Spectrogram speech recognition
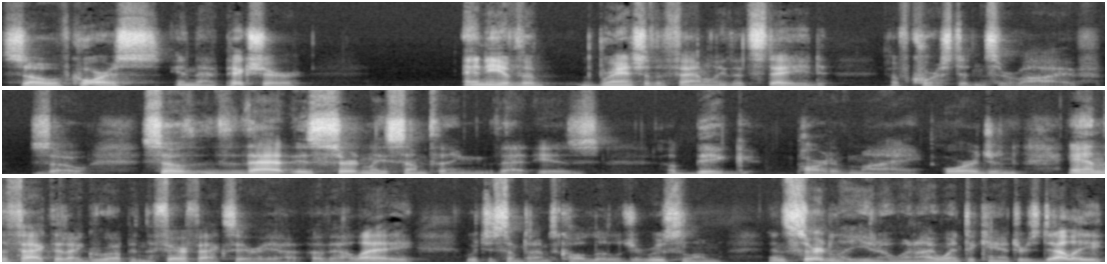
so of course in that picture, any of the branch of the family that stayed, of course, didn't survive. So, so that is certainly something that is a big part of my origin, and the fact that I grew up in the Fairfax area of LA, which is sometimes called Little Jerusalem. And certainly, you know, when I went to Canter's Deli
